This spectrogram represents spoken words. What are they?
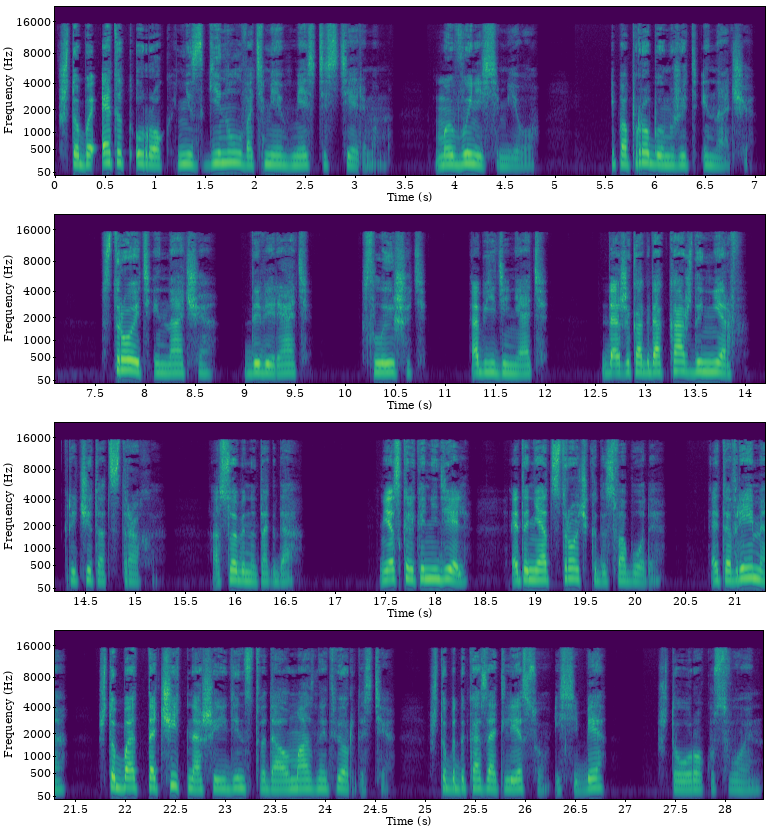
чтобы этот урок не сгинул во тьме вместе с теремом. Мы вынесем его и попробуем жить иначе. Строить иначе, доверять, слышать, объединять, даже когда каждый нерв кричит от страха. Особенно тогда. Несколько недель — это не отстрочка до свободы. Это время, чтобы отточить наше единство до алмазной твердости, чтобы доказать лесу и себе, что урок усвоен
